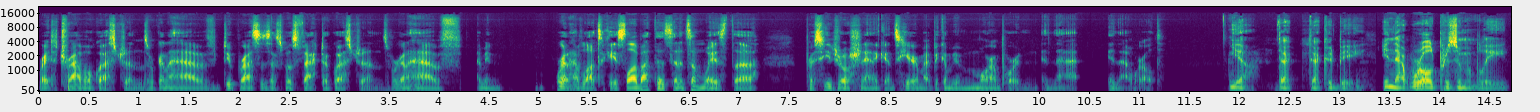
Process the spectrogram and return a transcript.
right to travel questions. We're going to have due process ex post facto questions. We're going to have, I mean, we're going to have lots of case law about this, and in some ways, the procedural shenanigans here might become even more important in that in that world. Yeah, that that could be. In that world, presumably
